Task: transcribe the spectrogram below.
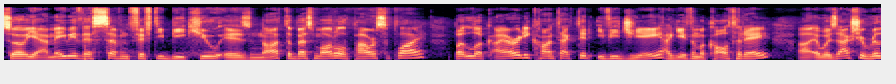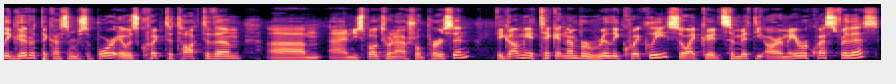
So yeah, maybe this 750BQ is not the best model of power supply, but look, I already contacted EVGA. I gave them a call today. Uh, it was actually really good with the customer support. It was quick to talk to them, um, and you spoke to an actual person. They got me a ticket number really quickly so I could submit the RMA request for this,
